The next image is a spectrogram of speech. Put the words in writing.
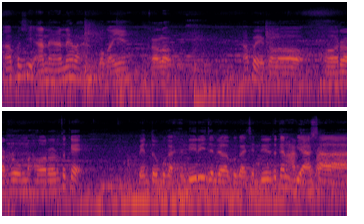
apa sih aneh-aneh lah pokoknya kalau apa ya kalau horor rumah horor tuh kayak pintu buka sendiri jendela buka sendiri itu kan Ah, biasa, biasa, lah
